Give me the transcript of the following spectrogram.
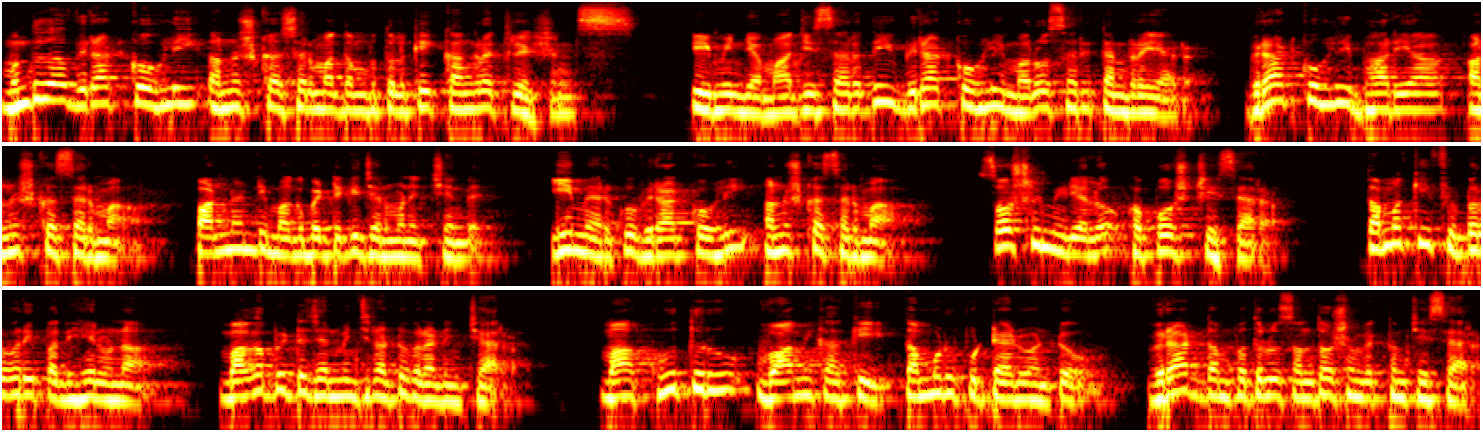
ముందుగా విరాట్ కోహ్లీ అనుష్క శర్మ దంపతులకి కంగ్రాచులేషన్స్ టీమిండియా మాజీ సారథి విరాట్ కోహ్లీ మరోసారి తండ్రయ్యాడు. విరాట్ కోహ్లీ భార్య అనుష్క శర్మ పన్నంటి మగబిడ్డకి జన్మనిచ్చింది. ఈ మేరకు విరాట్ కోహ్లీ అనుష్క శర్మ సోషల్ మీడియాలో ఒక పోస్ట్ చేశారు. తమకి ఫిబ్రవరి పదిహేనున మగబిడ్డ జన్మించినట్టు వెల్లడించారు. మా కూతురు వామికాకి తమ్ముడు పుట్టాడు అంటూ విరాట్ దంపతులు సంతోషం వ్యక్తం చేశారు.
